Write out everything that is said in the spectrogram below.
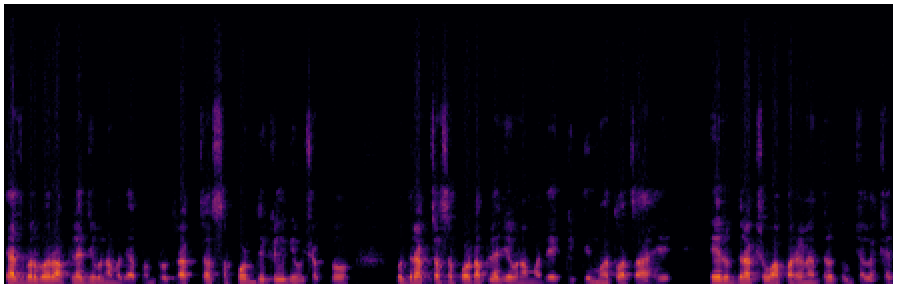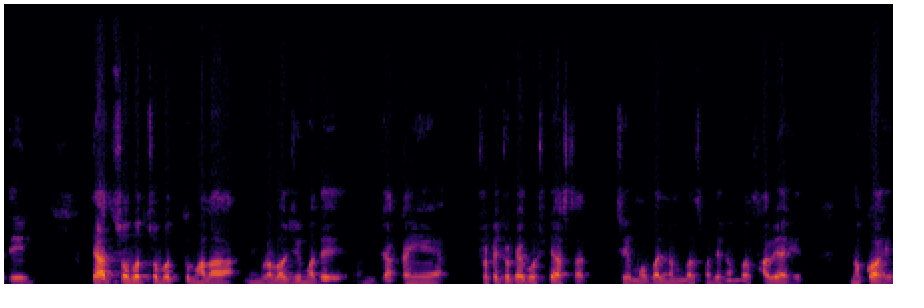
त्याचबरोबर आपल्या जीवनामध्ये आपण रुद्राक्षचा सपोर्ट देखील घेऊ शकतो. रुद्राक्षचा सपोर्ट आपल्या जीवनामध्ये किती महत्त्वाचा आहे, हे रुद्राक्ष वापरल्यानंतर तुमच्या लक्षात येईल. त्याच सोबत सोबत तुम्हाला न्यूमरॉलॉजीमध्ये ज्या काही छोट्या-छोट्या गोष्टी असतात, जे मोबाईल नंबर्समध्ये नंबर्स हवे आहेत, नको आहेत,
